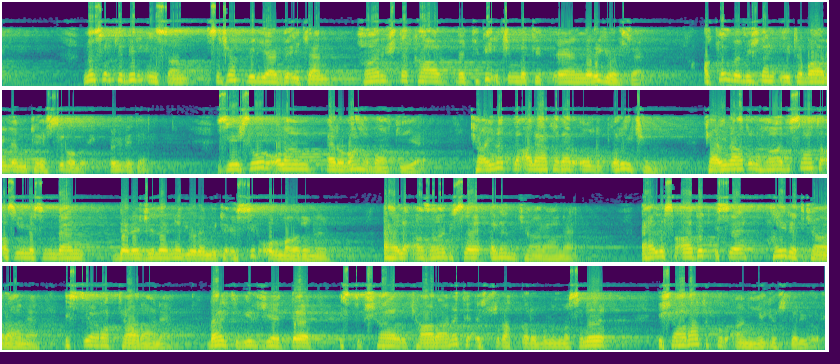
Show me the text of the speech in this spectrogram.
Nasıl ki bir insan sıcak bir yerde iken hariçte kar ve tipi içinde titreyenleri görse, akıl ve vicdan itibariyle müteessir olur. Öyle de. Zişur olan ervah bakiye, kainatla alakadar oldukları için, kainatın hadisat-ı azimesinden derecelerine göre müteessir olmalarını, ehli azab ise elemkârâne, ehli saadet ise hayretkârâne, istiyaratkarane, belki bir cihette istibşar kârane teessüratları bulunmasını işaret-i Kur'aniye gösteriyor.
